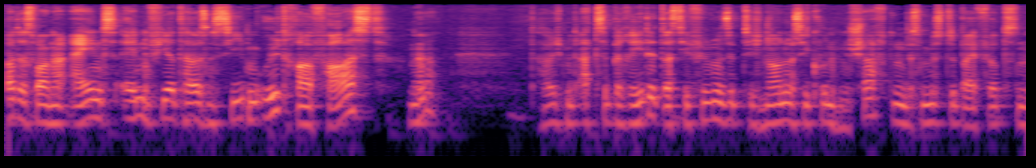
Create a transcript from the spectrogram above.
Das war eine 1N4007 Ultra Fast. Ne? Da habe ich mit Atze beredet, dass die 75 Nanosekunden schafft und das müsste bei 14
